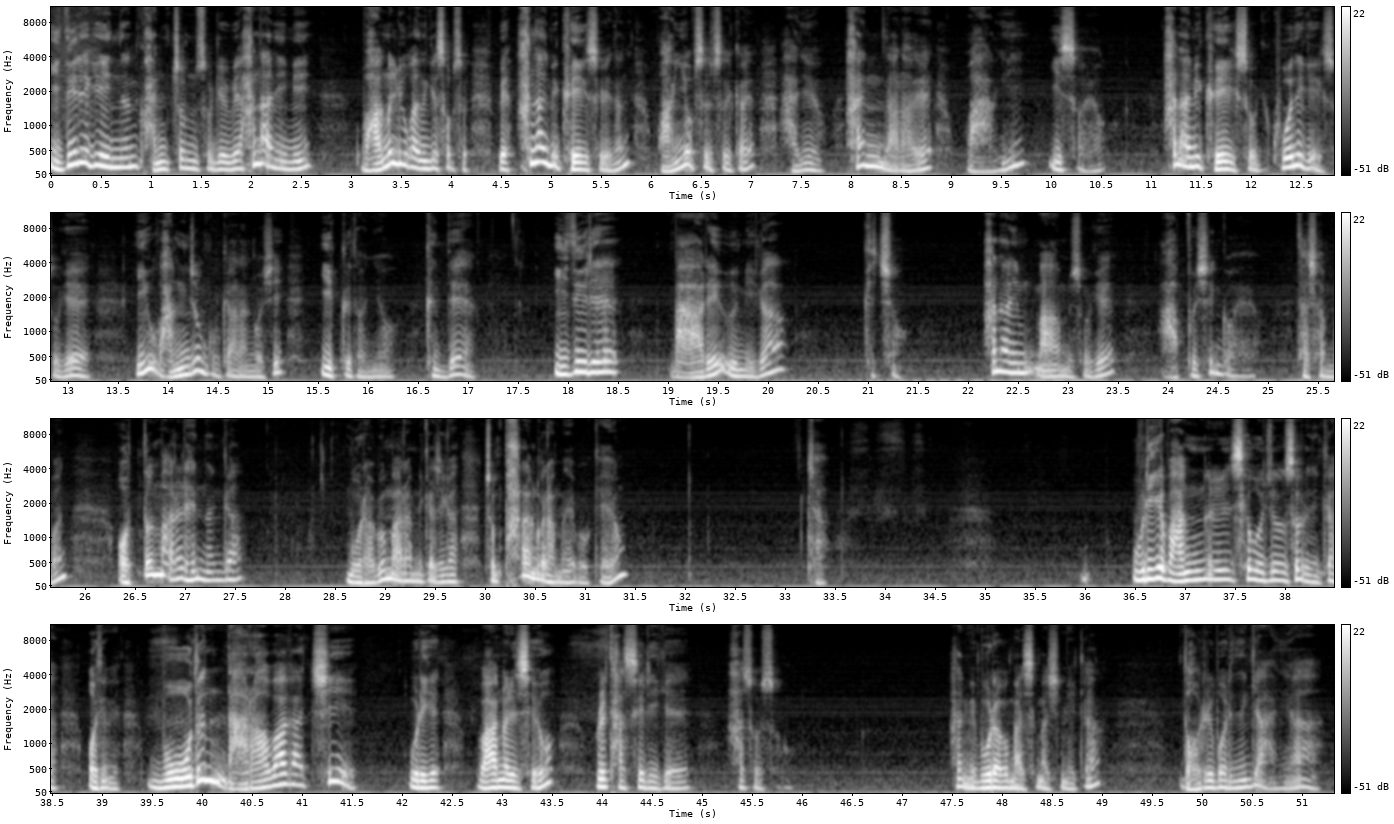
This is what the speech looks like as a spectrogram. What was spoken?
이들에게 있는 관점 속에 왜 하나님이 왕을 요구하는 게 없어요? 왜 하나님의 계획 속에는 왕이 없었을까요? 아니에요. 한 나라에 왕이 있어요. 하나님의 계획 속에, 구원의 계획 속에 이 왕정 국가라는 것이 있거든요. 근데 이들의 말의 의미가 그쵸. 하나님 마음 속에 아프신 거예요. 다시 한번 어떤 말을 했는가? 뭐라고 말합니까? 제가 좀 파란 걸 한번 해볼게요. 자, 우리에게 왕을 세워줘서 그러니까 어디 모든 나라와 같이 우리에게 왕을 세워 우리를 다스리게 하소서. 하나님이 뭐라고 말씀하십니까? 너를 버리는 게 아니야.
